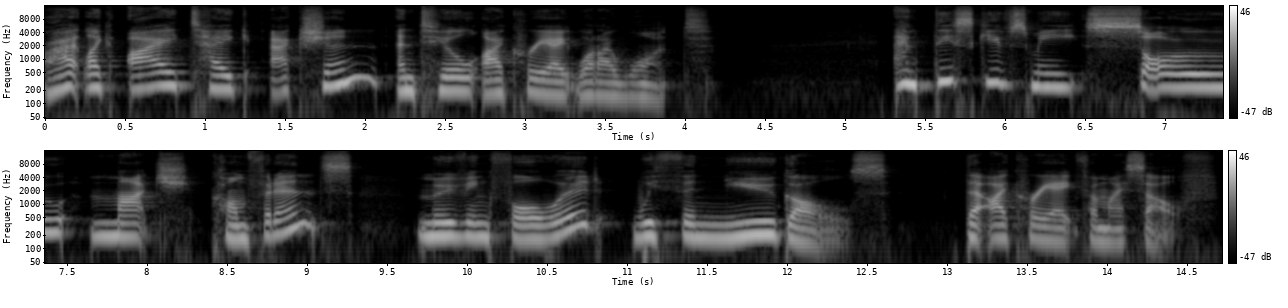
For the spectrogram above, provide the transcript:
Right? Like I take action until I create what I want. And this gives me so much confidence moving forward with the new goals that I create for myself.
